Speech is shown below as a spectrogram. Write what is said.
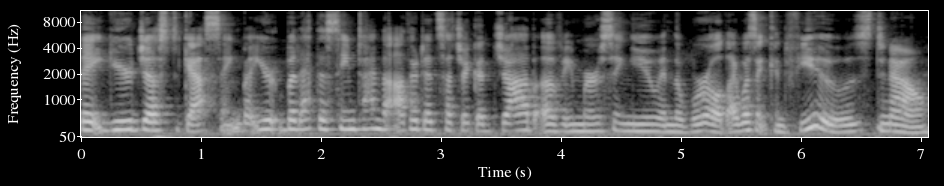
that you're just guessing but you're but at the same time the author did such a good job of immersing you in the world i wasn't confused No.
